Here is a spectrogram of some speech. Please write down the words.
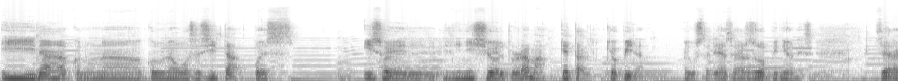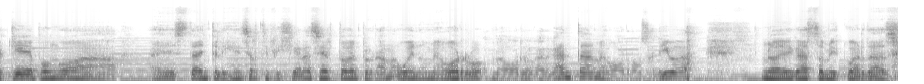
Y nada, con una, con una vocecita, pues hizo el, inicio del programa. ¿Qué tal? ¿Qué opinan? Me gustaría saber sus opiniones. ¿Será que pongo a, esta inteligencia artificial a hacer todo el programa? Bueno, me ahorro, me ahorro garganta, me ahorro saliva, no gasto mis cuerdas,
